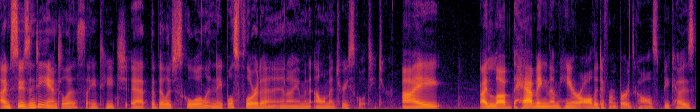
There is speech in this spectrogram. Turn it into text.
I'm Susan DeAngelis. I teach at the Village School in Naples, Florida, and I am an elementary school teacher. I I love having them hear all the different bird calls because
